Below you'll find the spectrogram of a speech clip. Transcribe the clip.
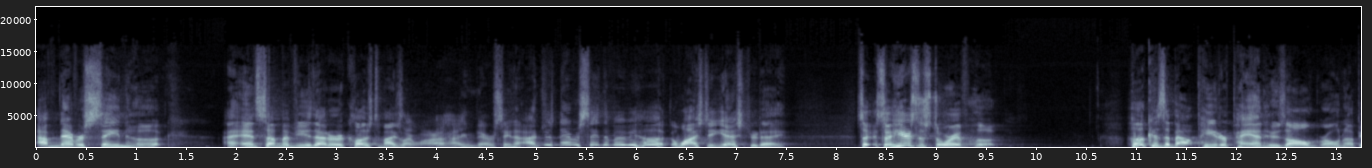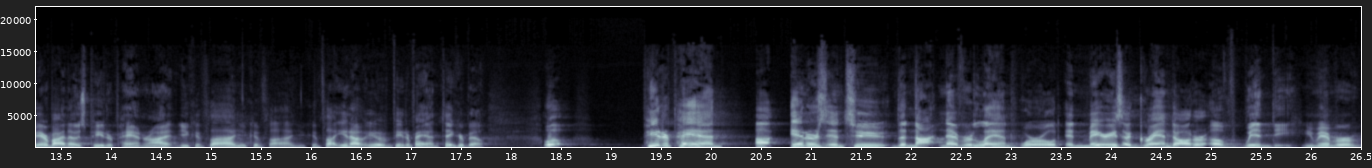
I've never seen Hook. And some of you that are close to me, like, well, I've never seen it. I've just never seen the movie Hook. I watched it yesterday. So, so here's the story of Hook. Hook is about Peter Pan, who's all grown up. Everybody knows Peter Pan, right? You can fly, you can fly, you can fly. You know, you have Peter Pan, Tinkerbell. Well, Peter Pan uh, enters into the not Neverland world and marries a granddaughter of Wendy. You remember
